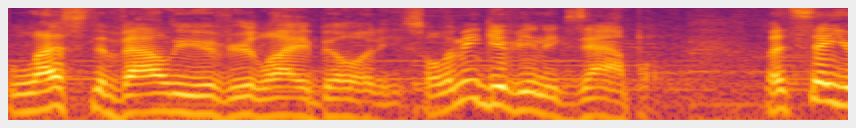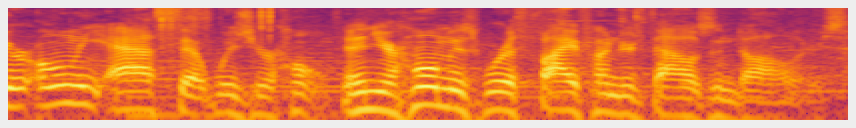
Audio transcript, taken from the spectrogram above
less the value of your liability. So let me give you an example. Let's say your only asset was your home, and your home is worth $500,000.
